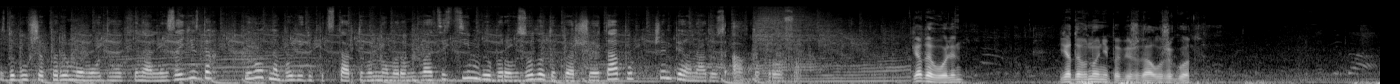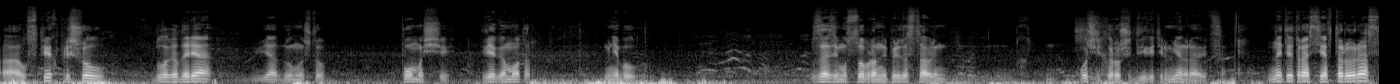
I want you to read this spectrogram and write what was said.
Здобувши перемогу у двох фінальних заїздах, пілот на боліді під стартовим номером 27 виборов золото першого етапу чемпіонату з автокросу. Я доволен. Я давно не побеждал, уже год. А успех пришел благодаря, я думаю, что помощи Вега Мотор. Мне был за зиму собран и предоставлен очень хороший двигатель, мне нравится. На этой трассе я второй раз,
